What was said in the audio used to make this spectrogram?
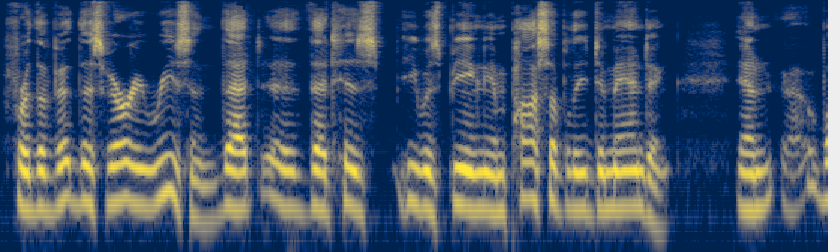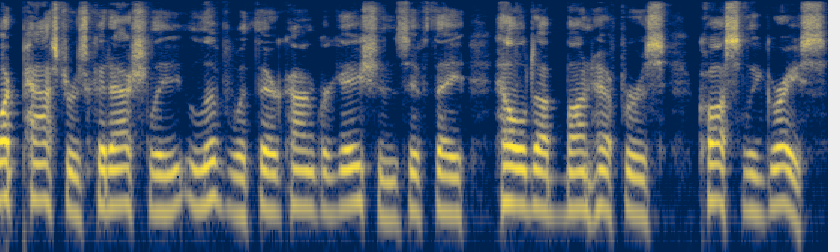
for the, this very reason that uh, that his he was being impossibly demanding and uh, what pastors could actually live with their congregations if they held up Bonhoeffer's costly grace.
